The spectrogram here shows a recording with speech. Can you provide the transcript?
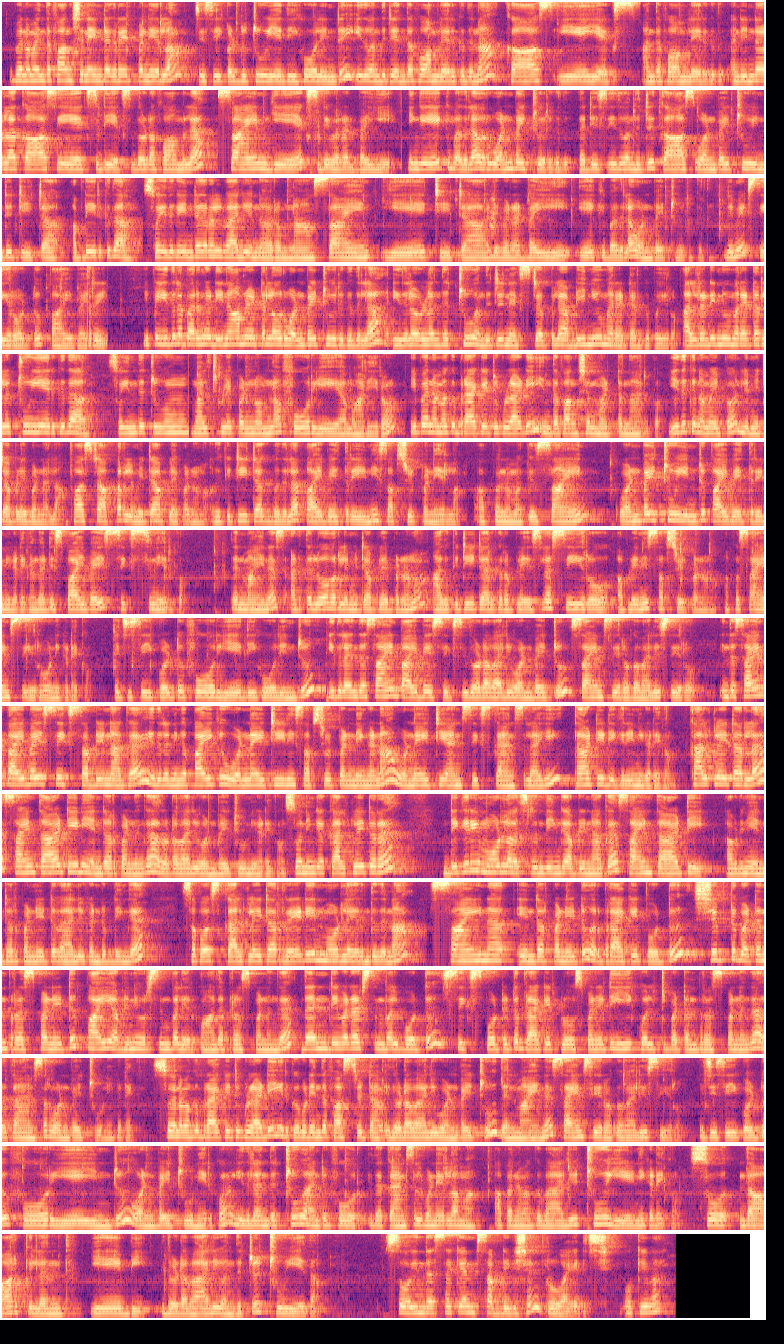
இப்போ நம்ம இந்த ஃபங்க்ஷனை இன்டகிரேட் பண்ணிடலாம். Is equal to two a the whole into இது வந்துட்டு எந்த ஃபார்மில் இருக்குதுன்னா காஸ் ஏஎக்ஸ் அந்த ஃபார்ம்ல இருக்குது. And இன்டர்வலாக cos a x d x இதோட ஃபார்மில் sine a x divided by a இங்கே ஏக்கு பதிலாக ஒரு ஒன் பை டூ இருக்குது. தட் இஸ் இது வந்துட்டு cos one by two into theta அப்படி இருக்குதா? ஸோ இதுக்கு இன்டகரல் வேல்யூ என்ன வரும்னா sine a theta divided by a ஏக்கு பதிலாக ஒன் பை டூ இருக்குது. Limit zero to pi by three இப்போ இதில் பாருங்கள் டினாமினேட்டரில் ஒரு ஒன் பை டூ இருக்குதுல்ல இதில் உள்ள அந்த டூ வந்துட்டு நெக்ஸ்ட் ஸ்டெப்பில் அப்படியே நியூமரேட்டருக்கு போயிடும் ஆல்ரெடி நியூமரேட்டரில் டூ ஏ இருக்குதா? ஸோ இந்த டூவும் மல்டிப்ளை பண்ணோம்னா ஃபோர் ஏயாக மாறிடும் இப்போ நமக்கு ப்ராக்கெட்டுக்குள்ளாடி இந்த ஃபங்க்ஷன் மட்டும்தான் இருக்கும். இதுக்கு நம்ம இப்போ லிமிட் அப்ளை பண்ணலாம். ஃபர்ஸ்ட் அப்பர் லிமிட்டை அப்ளை பண்ணணும். அதுக்கு டீட்டாக்கு பதிலாக பை பை த்ரீன்னு சப்ஸ்டியூட் பண்ணிடலாம் அப்போ நமக்கு sine one by two into pi by த்ரீன்னு கிடைக்கும். தட் இஸ் பை பை சிக்ஸ்னு இருக்கும். தென் மைனஸ் அடுத்த லோவர் லிமிட் அப்ளை பண்ணணும். அதுக்கு டீட்டா இருக்கிற பிளேஸில் ஜீரோ அப்படின்னு சப்ஸ்டியூட் பண்ணணும். அப்போ சைன் ஜீரோன்னு கிடைக்கும். Which is equal to four a the whole into இதில் இந்த சைன் பை பை சிக்ஸ் இதோட value one by two sine ஜீரோக்கு வேல்யூ ஜீரோ இந்த சைன் பை பை சிக்ஸ் அப்படின்னாக்க இதில் நீங்கள் பைக்கு ஒன் எயிட்டின்னு சப்ஸ்டியூட் பண்ணீங்கன்னா one eighty and six cancel ஆகி தேர்ட்டி டிகிரின்னு கிடைக்கும். கால்குலேட்டரில் சைன் தேர்ட்டின்னு என்டர் பண்ணுங்கள் அதோட வேல்யூ ஒன் பை டூன்னு கிடைக்கும். ஸோ நீங்கள் கால்குலேட்டரை டிகிரி மோடில் வச்சுருந்தீங்க அப்படின்னாக்கா சைன் தேர்ட்டி அப்படின்னு என்டர் பண்ணிவிட்டு வேல்யூ கண்டுபிடிங்க. சப்போஸ் கால்குலேட்டர் ரேடியன் மோடில் இருந்ததுன்னா சைனை என்டர் பண்ணிவிட்டு ஒரு ப்ராக்கெட் போட்டு ஷிஃப்ட் பட்டன் ப்ரெஸ் பண்ணிவிட்டு பை அப்படின்னு ஒரு சிம்பிள் இருக்கும். அதை ப்ரெஸ் பண்ணுங்கள் தென் டிவைடட் சிம்பிள் போட்டு சிக்ஸ் போட்டுட்டு ப்ராக்கெட் க்ளோஸ் பண்ணிவிட்டு ஈக்குவல் டு பட்டன் ப்ரெஸ் பண்ணுங்கள் அதுக்கு ஆன்சர் ஒன் பை டூன்னு கிடைக்கும். ஸோ நமக்கு ப்ராக்கெட்டுக்குள்ளாடி இருக்கக்கூடிய இந்த ஃபர்ஸ்ட் டேம் இதோட value one by two then minus sine ஜீரோக்கு value zero which is equal to four a into one by டூன்னு இருக்கும். இதில் இந்த டூ அண்ட் ஃபோர் இதை கேன்சல் பண்ணிடலாமா அப்போ நமக்கு வேல்யூ டூ ஏன்னு கிடைக்கும். ஸோ இந்த ஆர்க் லென்த் பி இதோட வேல்யூ வந்துட்டு டூ ஏ தான். ஸோ இந்த செகண்ட் சப்டிவிஷன் ப்ரூவ் ஆயிடுச்சு. ஓகேவா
